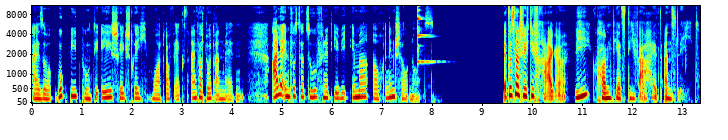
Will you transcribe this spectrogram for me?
Also bookbeat.de-mord auf X. Einfach dort anmelden. Alle Infos dazu findet ihr wie immer auch in den Show Notes. Jetzt ist natürlich die Frage, wie kommt jetzt die Wahrheit ans Licht?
